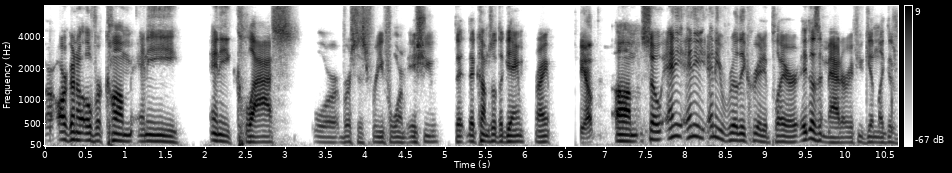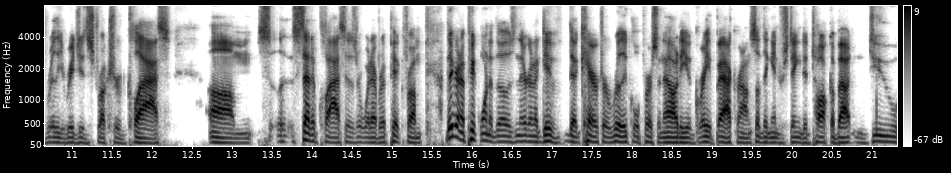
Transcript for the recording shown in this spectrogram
are, are going to overcome any any class or versus freeform issue that, that comes with the game, right? Yep. Um, so any any any really creative player, it doesn't matter if you give them like this really rigid structured class, um, set of classes or whatever to pick from. They're going to pick one of those and they're going to give the character a really cool personality, a great background, something interesting to talk about and do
